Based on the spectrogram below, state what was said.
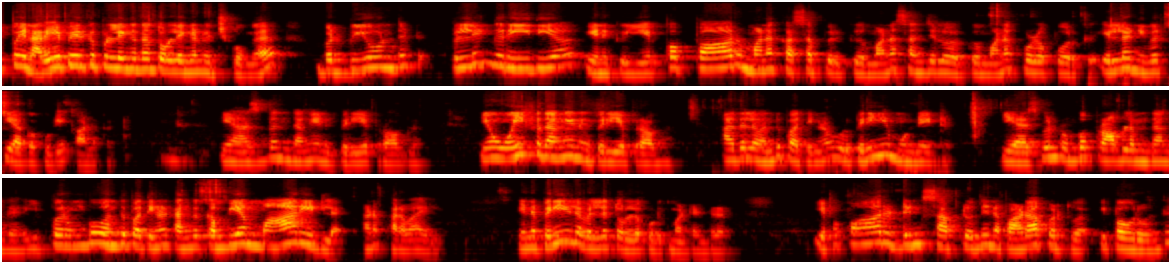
இப்போ நிறைய பேருக்கு பிள்ளைங்க தான் தொல்லைங்கன்னு வச்சுக்கோங்க. பட் பியாண்ட் தட் பிள்ளைங்க ரீதியாக எனக்கு எப்போ பாரு மனக்கசப்பு இருக்குது மனசஞ்சலம் இருக்குது மனக்குழப்பம் இருக்குது எல்லாம் நிவர்த்தி ஆகக்கூடிய காலகட்டம். என் ஹஸ்பண்ட் தாங்க எனக்கு பெரிய ப்ராப்ளம் என் ஒய்ஃப் தாங்க எனக்கு பெரிய ப்ராப்ளம் அதில் வந்து பார்த்தீங்கன்னா ஒரு பெரிய முன்னேற்றம். என் ஹஸ்பண்ட் ரொம்ப ப்ராப்ளம் தாங்க. இப்போ ரொம்ப வந்து பார்த்தீங்கன்னா தங்க கம்பியாக மாறிடல. ஆனால் பரவாயில்ல. என்னை பெரிய லெவலில் தொல்லை கொடுக்க மாட்டேன்றார். எப்போ பாரு ட்ரிங்க்ஸ் சாப்பிட்டு வந்து என்னை படாப்படுத்துவார். இப்போ அவர் வந்து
